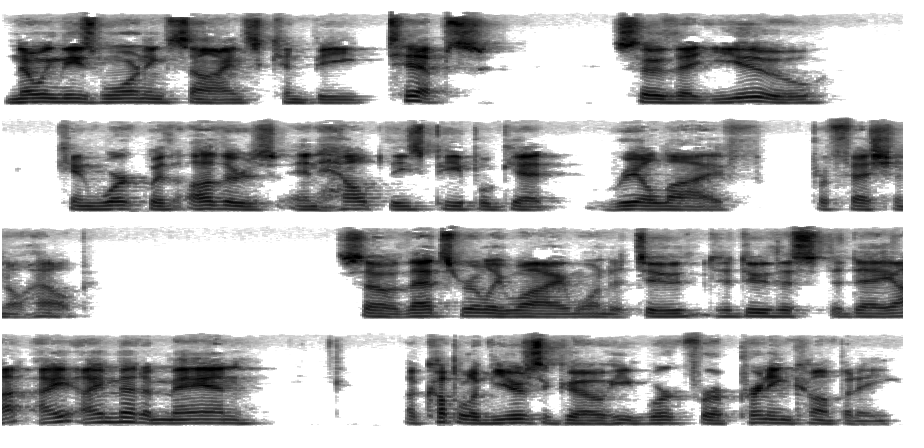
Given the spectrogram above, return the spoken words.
knowing these warning signs can be tips so that you can work with others and help these people get real life professional help. So that's really why I wanted to, to do this today. I, I, met a man a couple of years ago. He worked for a printing company.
